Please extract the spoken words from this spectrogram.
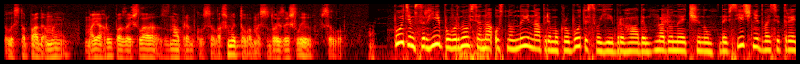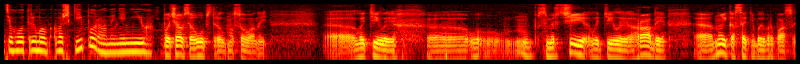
листопада, ми, моя група зайшла з напрямку села Шмитова. Ми сюди зайшли в село. Потім Сергій повернувся на основний напрямок роботи своєї бригади на Донеччину, де в січні 23-го отримав важкі поранення ніг. Почався обстріл масований. Е, Летіли е, ну, смерчі, летіли гради, е, ну і касетні боєприпаси.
